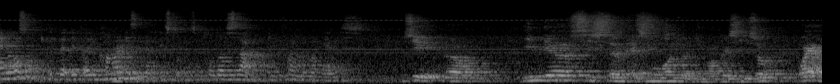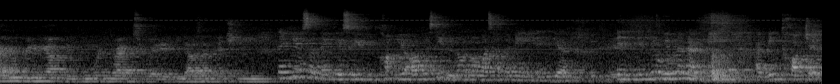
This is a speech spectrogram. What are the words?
And also the, the, the economy is in a, is, a- total slump. And before I move on, yes. You see, uh, India's system has moved on to a democracy. So why are you bringing up the human rights where it doesn't actually? Thank you, sir. Thank you. So you, you obviously do not know what's happening in India. In India, women are being are being tortured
